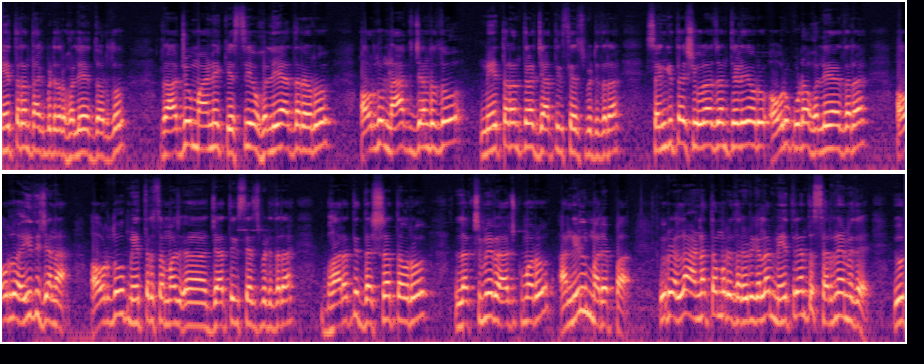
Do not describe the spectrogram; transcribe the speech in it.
ಮೇತರ್ ಅಂತ ಹಾಕಿಬಿಟ್ಟಿದ್ದಾರೆ ಹೊಲೆ ಇದ್ದವ್ರದ್ದು ರಾಜು, ಮಾಣಿಕ್, ಎಸ್ ಸಿ ಹೊಲೆ ಅವರು. ಅವ್ರದ್ದು ನಾಲ್ಕು ಜನರದು ಮೇತರ್ ಅಂತೇಳಿ ಜಾತಿಗೆ ಸೇರಿಸ್ಬಿಟ್ಟಿದ್ದಾರೆ ಸಂಗೀತ ಶಿವರಾಜ್ ಅಂತೇಳಿ ಅವರು ಅವರು ಕೂಡ ಹೊಲೆ ಇದ್ದಾರೆ ಅವ್ರದ್ದು ಐದು ಜನ ಅವ್ರದ್ದು ಮೇತ್ರ ಸಮಾಜ ಜಾತಿಗೆ ಸೇರಿಸ್ಬಿಟ್ಟಿದ್ದಾರೆ ಭಾರತಿ ದಶರಥ್ ಅವರು, ಲಕ್ಷ್ಮೀ ರಾಜ್ಕುಮಾರು, ಅನಿಲ್ ಮರೆಪ್ಪ, ಇವರೆಲ್ಲ ಅಣ್ಣ ತಮ್ಮರು ಇದ್ದಾರೆ ಇವರಿಗೆಲ್ಲ ಮೇತ್ರೆ ಅಂತ ಸರ್ನೇಮ್ ಇದೆ. ಇವ್ರ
